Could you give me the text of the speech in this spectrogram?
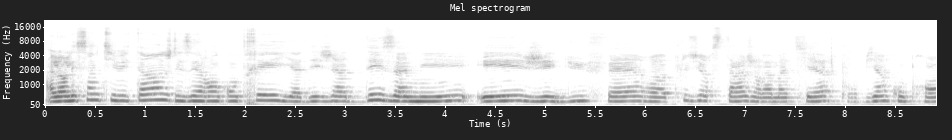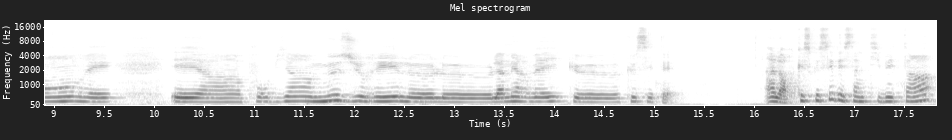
Alors les cinq Tibétains, je les ai rencontrés il y a déjà des années et j'ai dû faire euh, plusieurs stages en la matière pour bien comprendre et, et pour bien mesurer le, la merveille que, que c'était. Alors, qu'est-ce que c'est les cinq Tibétains?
